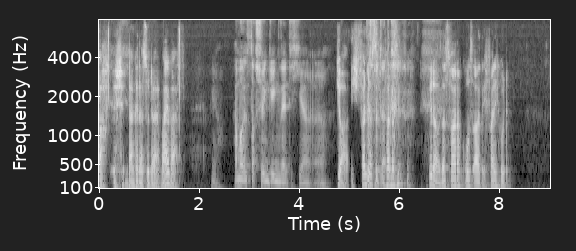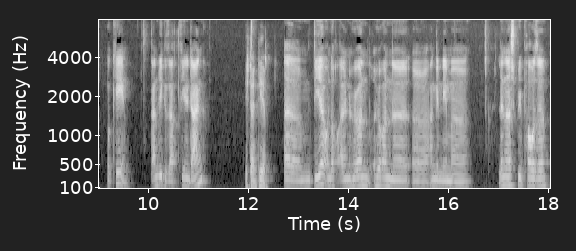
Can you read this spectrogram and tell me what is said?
Ach, ich danke, dass du dabei warst. Ja, haben wir uns doch schön gegenseitig hier. Äh, ja, ich fand das, fand das, genau, das war doch großartig, fand ich gut. Okay, dann, wie gesagt, vielen Dank. Ich danke dir. Ähm, dir und auch allen Hörern, Hörern eine äh, angenehme Länderspielpause.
